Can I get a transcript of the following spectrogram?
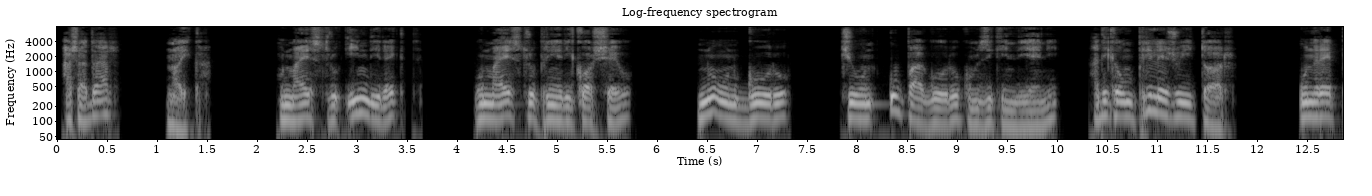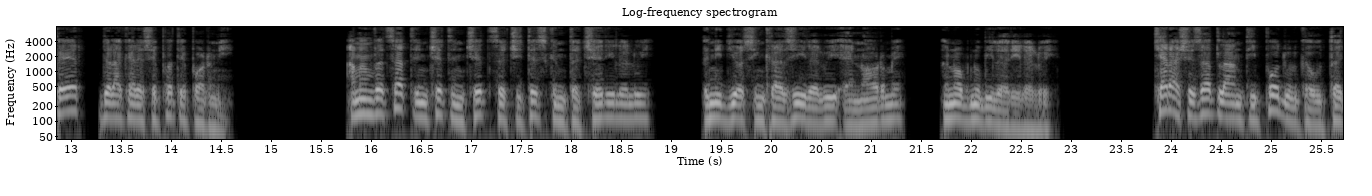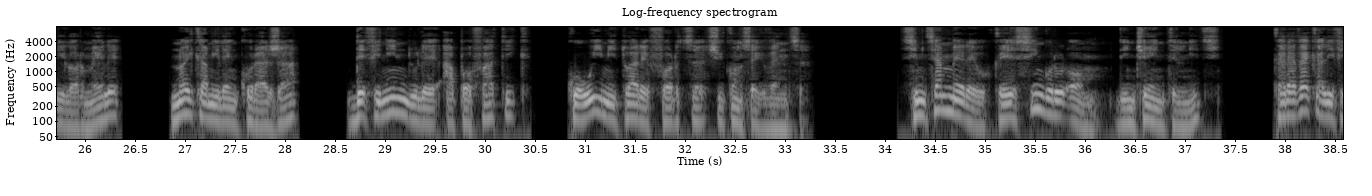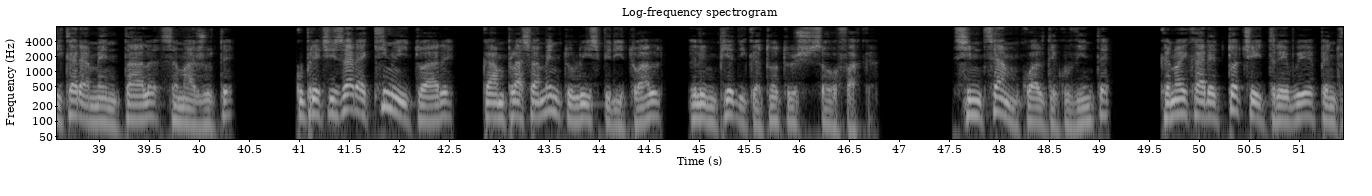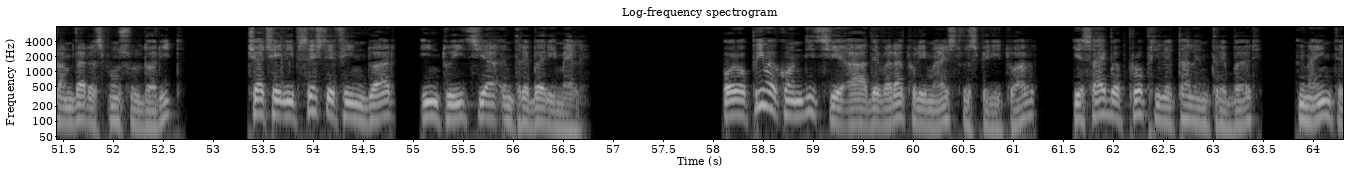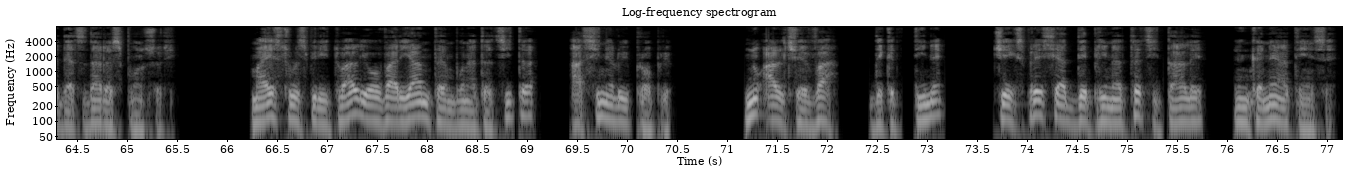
Așadar, Noica, un maestru indirect, un maestru prin ricoșeu, nu un guru, ci un upaguru, cum zic indienii, adică un prilejuitor, un reper de la care se poate porni. Am învățat încet încet să citesc în tăcerile lui, în idiosincraziile lui enorme, în obnubilările lui. Chiar așezat la antipodul căutărilor mele, noi ca mi le încuraja, definindu-le apofatic cu o uimitoare forță și consecvență. Simțeam mereu că e singurul om din cei întâlniți care avea calificarea mentală să mă ajute, cu precizarea chinuitoare că amplasamentul lui spiritual îl împiedică totuși să o facă. Simțeam, cu alte cuvinte, că noi care tot ce-i trebuie pentru a-mi da răspunsul dorit, ceea ce îi lipsește fiind doar intuiția întrebării mele. Ori o primă condiție a adevăratului maestru spiritual e să aibă propriile tale întrebări înainte de a-ți da răspunsuri. Maestrul spiritual e o variantă îmbunătățită a sinelui propriu. Nu altceva decât tine, ci expresia deplinătății tale încă neatinse.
